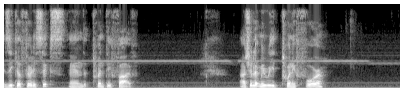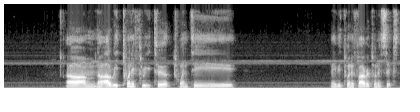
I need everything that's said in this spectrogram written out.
Ezekiel 36 and 25. Actually, let me read 24. Um, no, I'll read 23 to 20, maybe 25 or 26.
